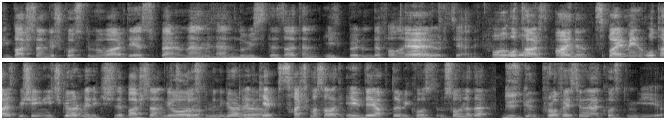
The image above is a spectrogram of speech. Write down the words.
bir başlangıç kostümü vardı ya Superman Hı hı. and Lois de zaten ilk bölümde falan Evet. görüyoruz yani. O, O tarz. aynen. Spider-Man'in o tarz bir şeyini hiç görmedik işte. Başlangıç Doğru. kostümünü görmedik. Evet. Hep saçma salak evde yaptığı bir kostüm. Sonra da düzgün profesyonel Spider-Man kostüm giyiyor.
